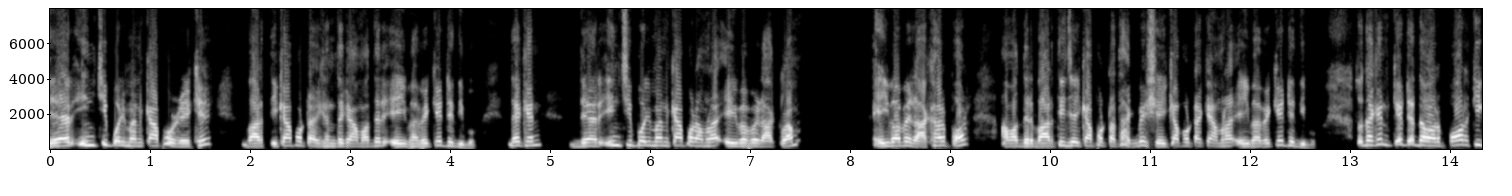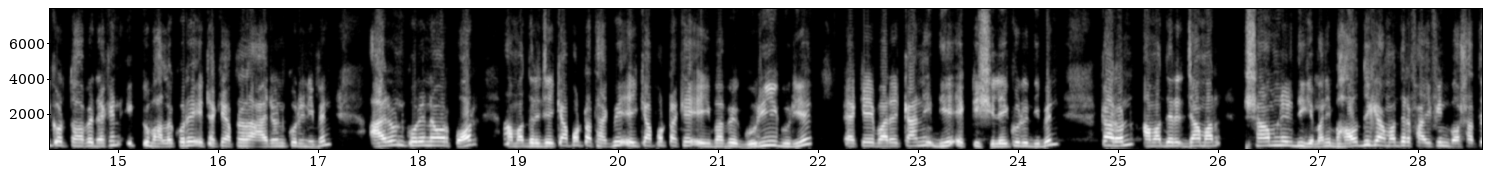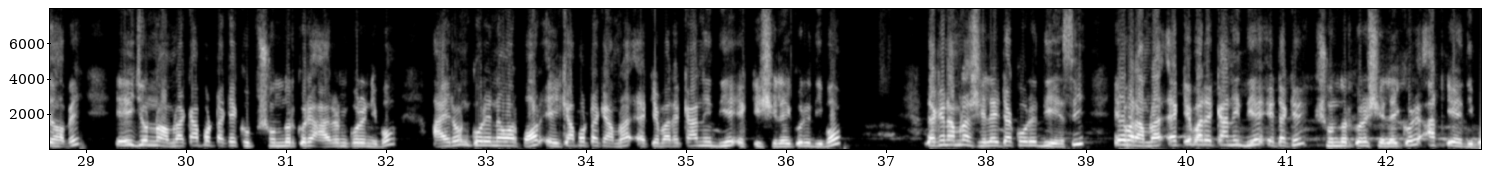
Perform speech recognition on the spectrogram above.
দেড় ইঞ্চি পরিমাণ কাপড় রেখে বাড়তি কাপড়টা এখান থেকে আমাদের এইভাবে কেটে দিব। দেখেন, দেড় ইঞ্চি পরিমাণ কাপড় আমরা এইভাবে রাখলাম। এইভাবে রাখার পর আমাদের বাড়তি যে কাপড়টা থাকবে, সেই কাপড়টাকে আমরা এইভাবে কেটে দিব। তো দেখেন, কেটে দেওয়ার পর কি করতে হবে? দেখেন, একটু ভালো করে এটাকে আপনারা আয়রন করে নেবেন। আয়রন করে নেওয়ার পর আমাদের যে কাপড়টা থাকবে, এই কাপড়টাকে এইভাবে ঘুরিয়ে ঘুরিয়ে একেবারে কানি দিয়ে একটি সেলাই করে দিবেন। কারণ আমাদের জামার সামনের দিকে মানে ভাও দিকে আমাদের ফাইফিন বসাতে হবে। এই জন্য আমরা কাপড়টাকে খুব সুন্দর করে আয়রন করে নিব। আয়রন করে নেওয়ার পর এই কাপড়টাকে আমরা একেবারে কানি দিয়ে একটি সেলাই করে দিব। দেখেন আমরা সেলাইটা করে দিয়েছি। এবার আমরা একেবারে কানি দিয়ে এটাকে সুন্দর করে সেলাই করে আটকিয়ে দিব।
